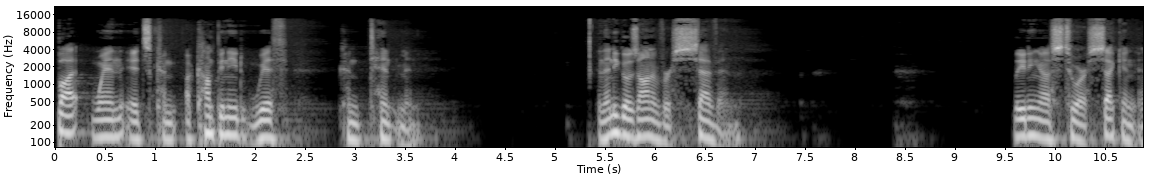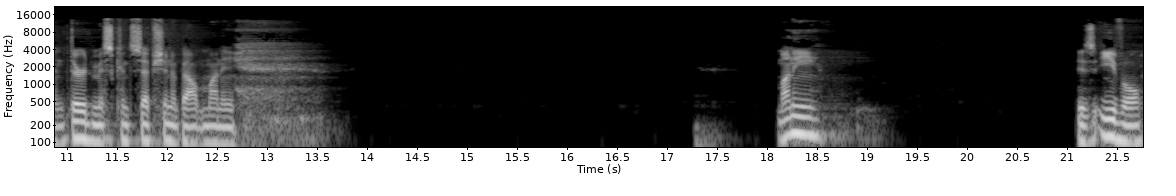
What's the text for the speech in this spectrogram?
but when it's con- accompanied with contentment. And then he goes on in verse 7, leading us to our second and third misconception about money. Money is evil,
